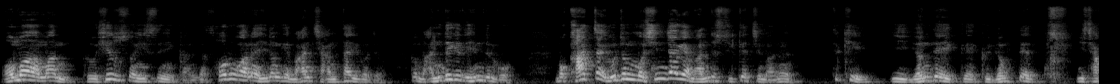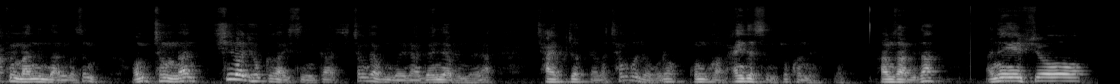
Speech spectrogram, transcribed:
어마어마한 그 희소성이 있으니까 그러니까 서로 간에 이런 게 많지 않다 이거죠. 그 만들기도 힘들고 뭐 가짜 요즘 뭐 신작이야 만들 수 있겠지만은 특히 이 연대 있게 그 명대 이 작품을 만든다는 것은 엄청난 시너지 효과가 있으니까 시청자분들이나 매니아분들이나 잘 보셨다가 참고적으로 공부가 많이 됐으면 좋겠네요. 그럼 감사합니다. 안녕히 계십시오.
